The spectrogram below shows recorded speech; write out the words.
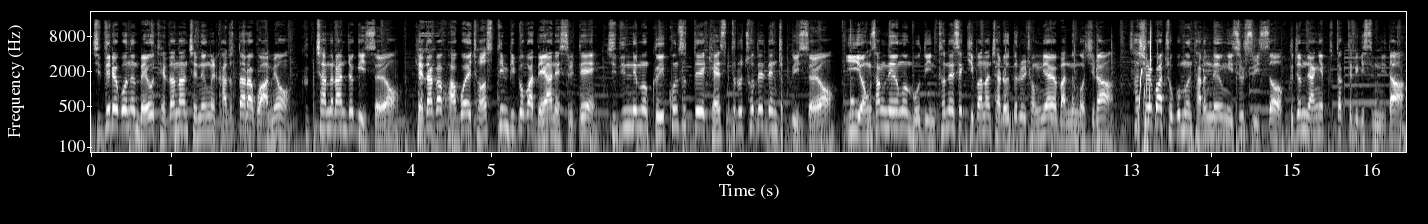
지드래곤은 매우 대단한 재능을 가졌다라고 하며 극찬을 한 적이 있어요. 게다가 과거에 저스틴 비버가 내한했을 때 지디님은 그의 콘서트에 게스트로 초대된 적도 있어요. 이 영상 내용은 모두 인터넷에 기반한 자료들을 정리하여 만든 것이라 사실과 조금은 다른 내용이 있을 수 있어 그 점 양해 부탁드리겠습니다.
